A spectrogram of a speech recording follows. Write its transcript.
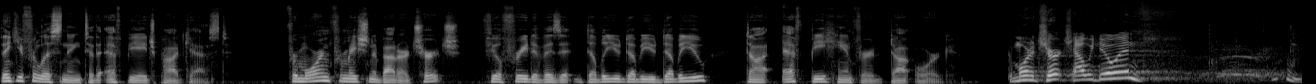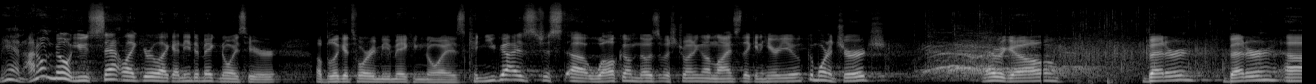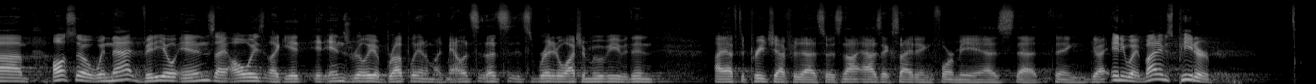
Thank you for listening to the FBH podcast. For more information about our church, feel free to visit www.fbhanford.org. Good morning, church. How we doing? Oh, man, I don't know. You sat like you're like, I need to make noise here. Obligatory me making noise. Can you guys just uh, welcome those of us joining online so they can hear you? Good morning, church. There we go. Better, better. Um, also, when that video ends, I always like it. It ends really abruptly, and I'm like, man, let's let's it's ready to watch a movie. But then I have to preach after that, so it's not as exciting for me as that thing. Anyway, my name is Peter.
